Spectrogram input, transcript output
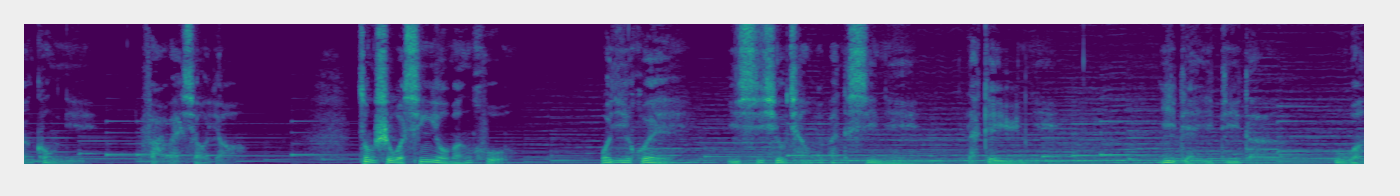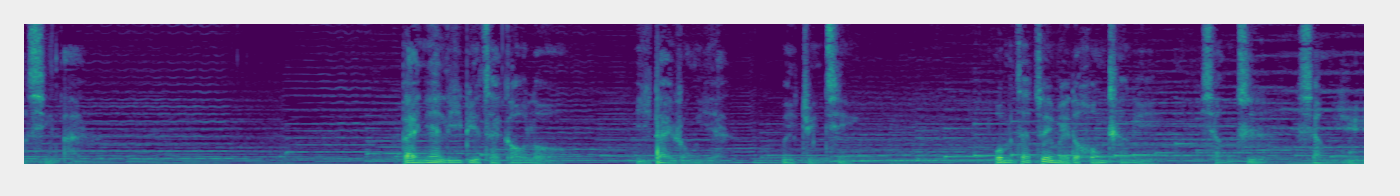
专供你法外逍遥。纵使我心有猛虎，我亦会以细绣蔷薇般的细腻来给予你一点一滴的勿忘心安。百年离别在高楼，一代容颜为君敬。我们在最美的红尘里相知相遇，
